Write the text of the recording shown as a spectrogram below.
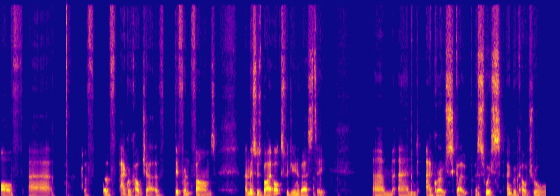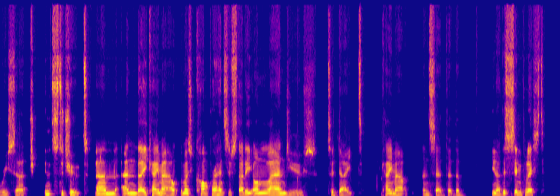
of, uh, of of agriculture of different farms, and this was by Oxford University um, and Agroscope, a Swiss agricultural research institute, um, and they came out the most comprehensive study on land use to date came out and said that the you know the simplest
